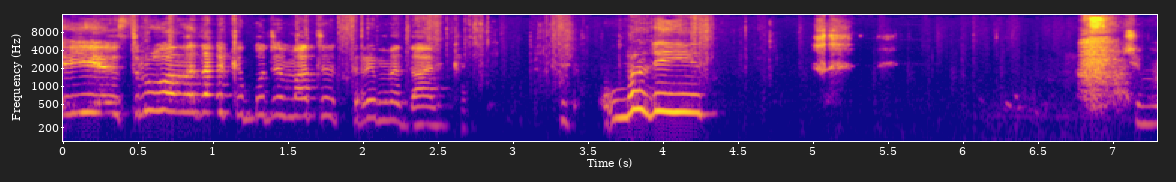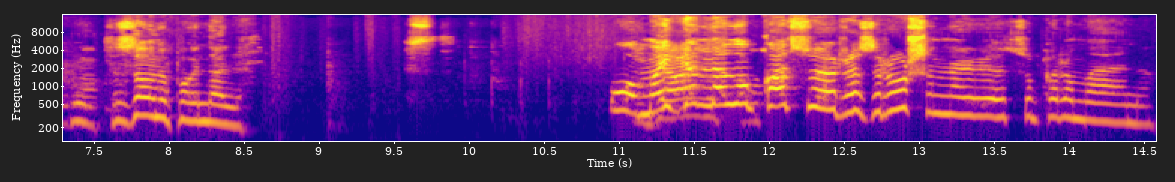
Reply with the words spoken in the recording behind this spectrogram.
і друга медалька буде мати три медальки. Блін. Зону погнали. О, мы Идеально идем на просто. локацию разрушенную Супермена.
